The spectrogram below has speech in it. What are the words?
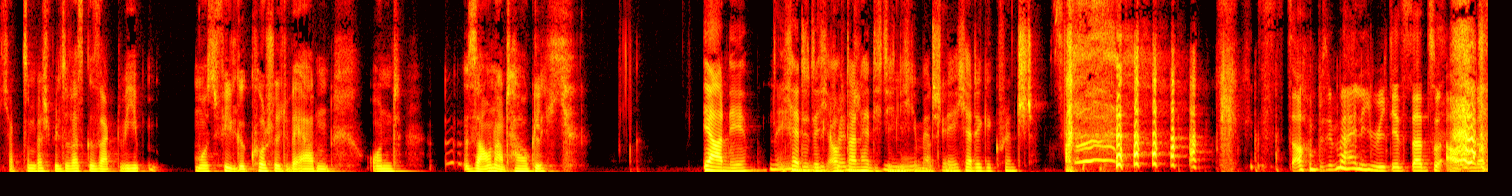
Ich habe zum Beispiel sowas gesagt wie, muss viel gekuschelt werden und saunatauglich. Ja, nee. Nee, ich hätte dich auch, dann hätte ich dich nicht Nee, gematcht. okay. Nee, ich hätte gecringed. ist auch ein bisschen mich jetzt dazu outen.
